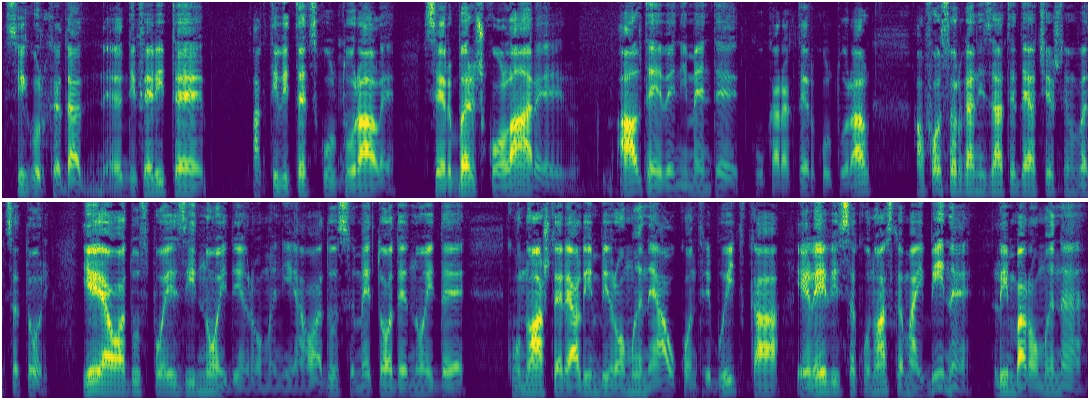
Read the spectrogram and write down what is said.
Sigur că da, diferite activități culturale, serbări școlare, alte evenimente cu caracter cultural au fost organizate de acești învățători. Ei au adus poezii noi din România, au adus metode noi de cunoașterea limbii române au contribuit ca elevii să cunoască mai bine limba română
